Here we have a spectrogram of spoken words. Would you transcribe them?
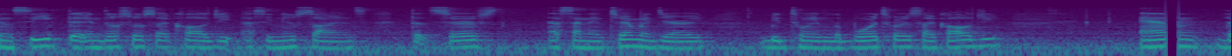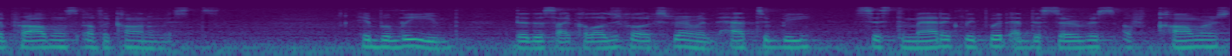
Conceived the industrial psychology as a new science that serves as an intermediary between laboratory psychology and the problems of economists. He believed that the psychological experiment had to be systematically put at the service of commerce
